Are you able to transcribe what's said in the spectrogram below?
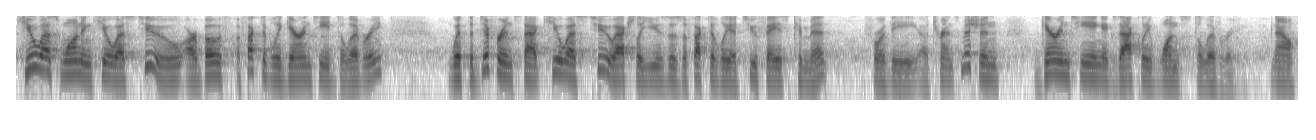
QoS 1 and QoS 2 are both effectively guaranteed delivery, with the difference that QoS 2 actually uses effectively a two phase commit for the uh, transmission, guaranteeing exactly once delivery. Now,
